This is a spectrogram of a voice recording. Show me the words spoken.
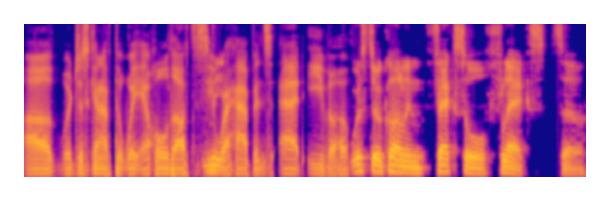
uh, we're just gonna have to wait and hold off to see what happens at Evo. We're still calling Fexel Flex. So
